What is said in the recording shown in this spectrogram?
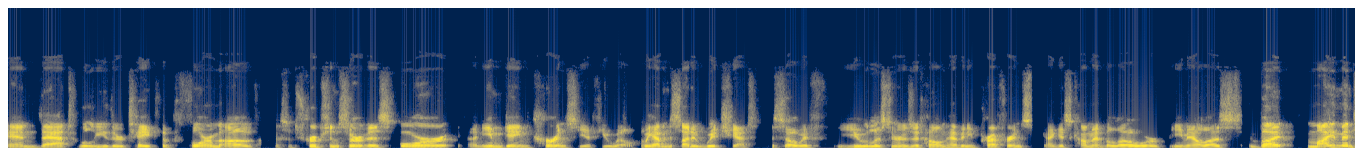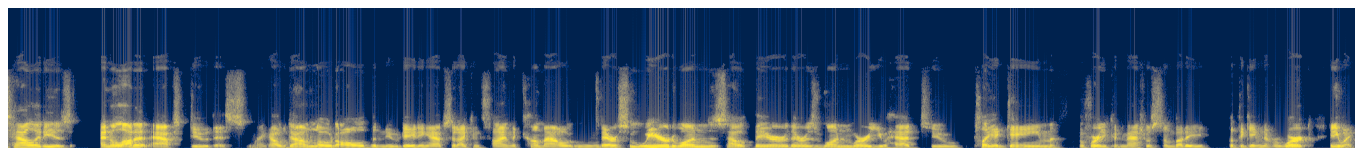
and that will either take the form of a subscription service or an in-game currency, if you will. We haven't decided which yet. So if you listeners at home have any preference, I guess comment below or email us. But my mentality is and a lot of apps do this. Like I'll download all the new dating apps that I can find that come out, and there are some weird ones out there. There is one where you had to play a game before you could match with somebody, but the game never worked. Anyway,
